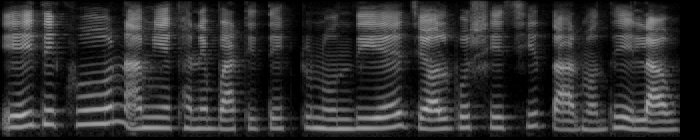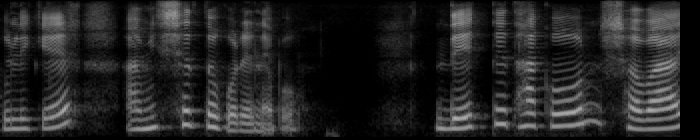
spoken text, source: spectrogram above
এই দেখুন, আমি এখানে বাটিতে একটু নুন দিয়ে জল বসিয়েছি, তার মধ্যে এই লাউগুলিকে আমি সেদ্ধ করে নেব। দেখতে থাকুন, সবাই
